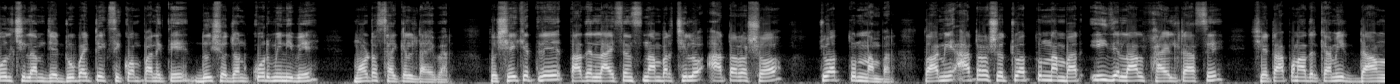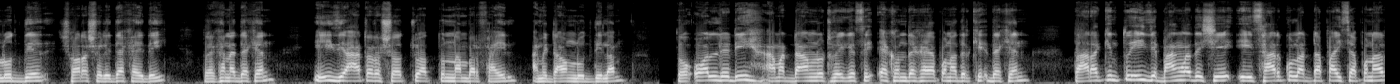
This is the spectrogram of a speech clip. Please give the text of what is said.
বলছিলাম যে দুবাই ট্যাক্সি কোম্পানিতে দুইশো জন কর্মী নিবে মোটরসাইকেল ড্রাইভার তো সেই ক্ষেত্রে তাদের লাইসেন্স নাম্বার ছিল আঠারোশো চুয়াত্তর নাম্বার তো আমি আঠারোশো চুয়াত্তর নাম্বার এই যে লাল ফাইলটা আছে, সেটা আপনাদেরকে আমি ডাউনলোড দিয়ে সরাসরি দেখাই দেই। তো এখানে দেখেন এই যে আঠারোশো চুয়াত্তর নাম্বার ফাইল আমি ডাউনলোড দিলাম। তো অলরেডি আমার ডাউনলোড হয়ে গেছে। এখন দেখায় আপনাদেরকে, দেখেন, তারা কিন্তু এই যে বাংলাদেশে এই সার্কুলারটা পাইছে আপনার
